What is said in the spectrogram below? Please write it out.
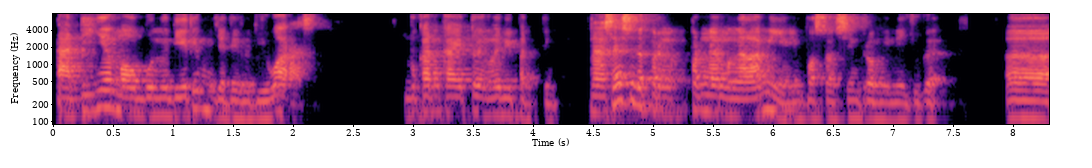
tadinya mau bunuh diri menjadi lebih waras bukankah itu yang lebih penting? Nah saya sudah pernah mengalami ya impostor syndrome ini juga. Eh,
